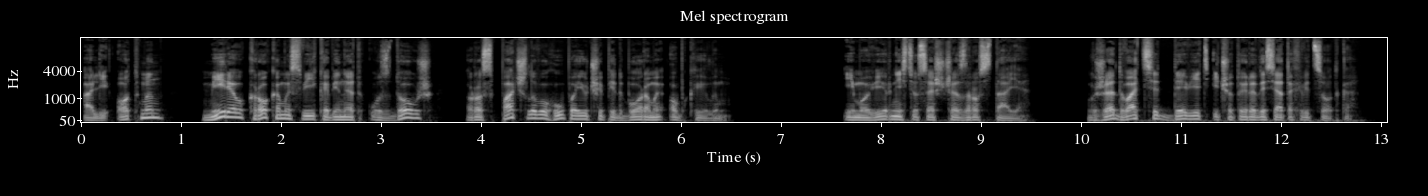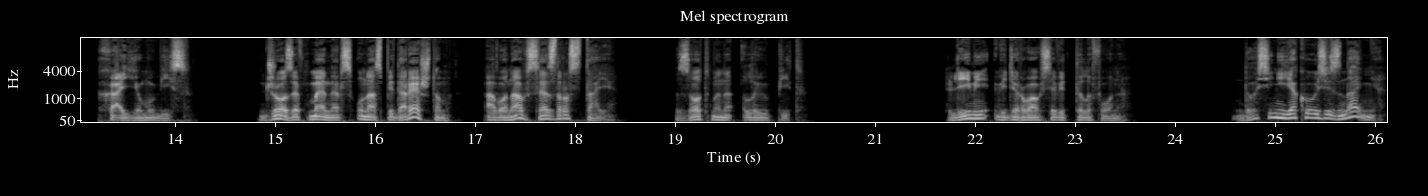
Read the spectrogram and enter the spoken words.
Алі Отмен міряв кроками свій кабінет уздовж, розпачливо гупаючи підборами об килим. Імовірність усе ще зростає вже 29,4%. Хай йому біс. Джозеф Меннерс у нас під арештом, а вона все зростає. З Отмена лив піт. Лімі відірвався від телефона. Досі ніякого зізнання.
